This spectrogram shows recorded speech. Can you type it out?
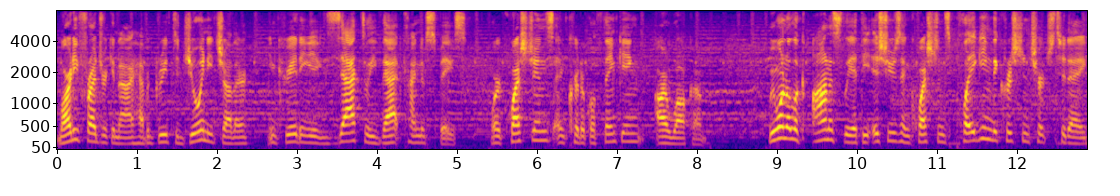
Marty Frederick, and I have agreed to join each other in creating exactly that kind of space where questions and critical thinking are welcome. We want to look honestly at the issues and questions plaguing the Christian church today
